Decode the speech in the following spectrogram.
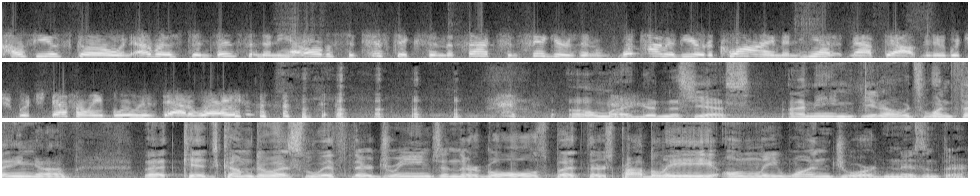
Kosciuszko and Everest and Vinson, and he had all the statistics and the facts and figures and what time of year to climb, and he had it mapped out, which which definitely blew his dad away. Oh my goodness, yes. I mean, you know, it's one thing uh, that kids come to us with their dreams and their goals, but there's probably only one Jordan, isn't there?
